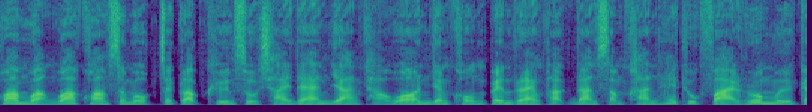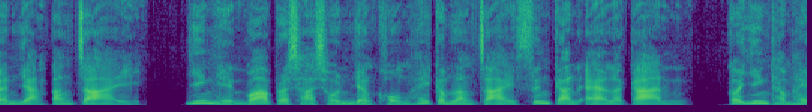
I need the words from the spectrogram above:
ความหวังว่าความสงบจะกลับคืนสู่ชายแดนอย่างถาวรยังคงเป็นแรงผลักดันสำคัญให้ทุกฝ่ายร่วมมือกันอย่างตั้งใจ ยิ่งเห็นว่าประชาชนยังคงให้กำลังใจซึ่งการแอละกัน ก็ยิ่งทำให้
